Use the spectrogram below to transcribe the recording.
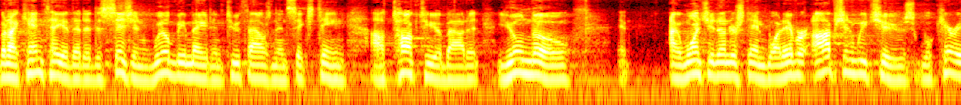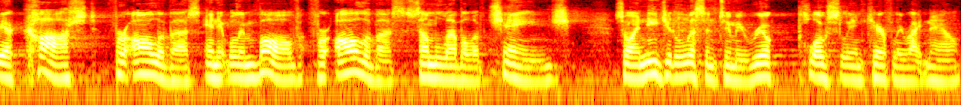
but I can tell you that a decision will be made in 2016. I'll talk to you about it. You'll know. I want you to understand whatever option we choose will carry a cost for all of us, and it will involve for all of us some level of change. So I need you to listen to me real closely and carefully right now.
